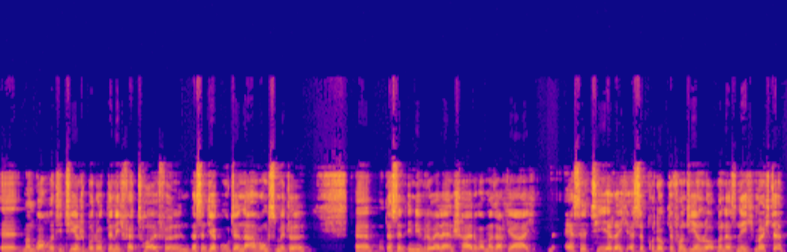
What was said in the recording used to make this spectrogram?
Äh, man braucht die tierischen Produkte nicht verteufeln. Das sind ja gute Nahrungsmittel. Äh, das sind individuelle Entscheidungen, ob man sagt, ja, ich esse Tiere, ich esse Produkte von Tieren oder ob man das nicht möchte.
